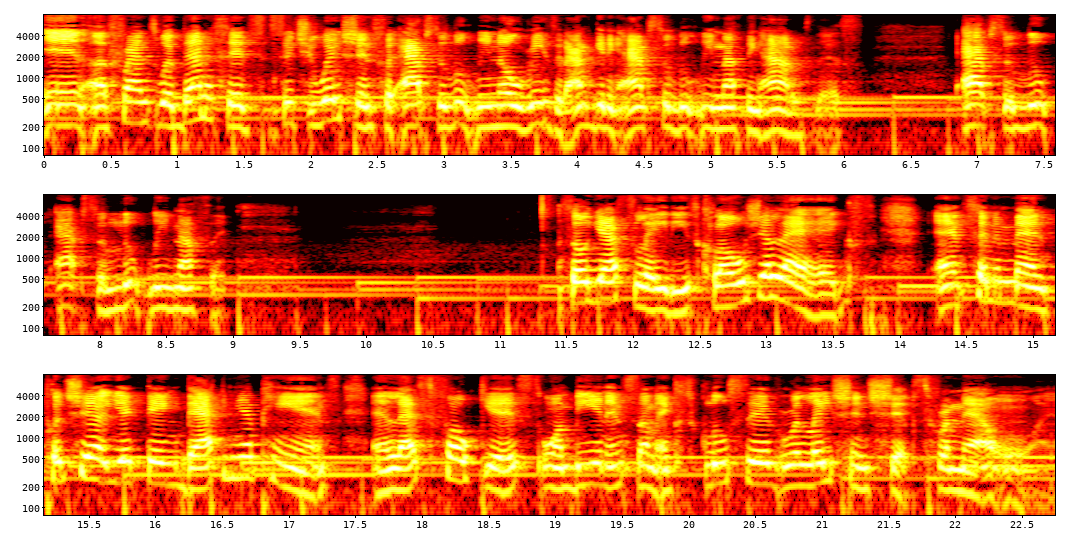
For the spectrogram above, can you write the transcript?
in a friends with benefits situation for absolutely no reason. I'm getting absolutely nothing out of this. Absolute, absolutely nothing. So yes, ladies, close your legs. And to the men, put your, your thing back in your pants and let's focus on being in some exclusive relationships from now on.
